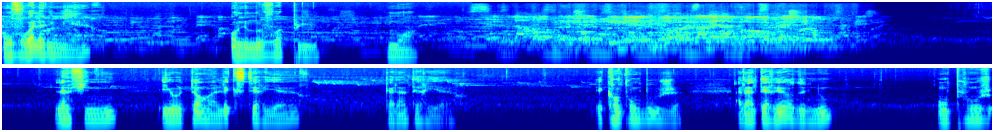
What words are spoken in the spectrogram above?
On voit la lumière, on ne me voit plus, moi. L'infini est autant à l'extérieur qu'à l'intérieur. Et quand on bouge, à l'intérieur de nous, on plonge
